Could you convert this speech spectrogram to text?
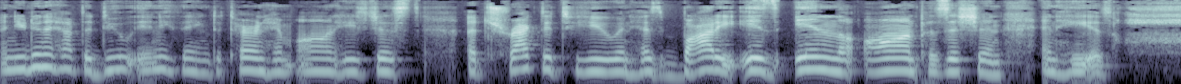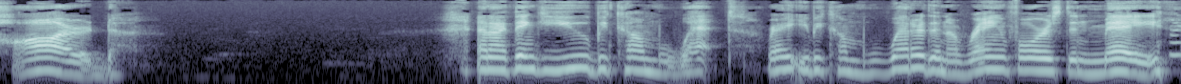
And you didn't have to do anything to turn him on. He's just attracted to you, and his body is in the on position, and he is hard. And I think you become wet, right? You become wetter than a rainforest in May.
